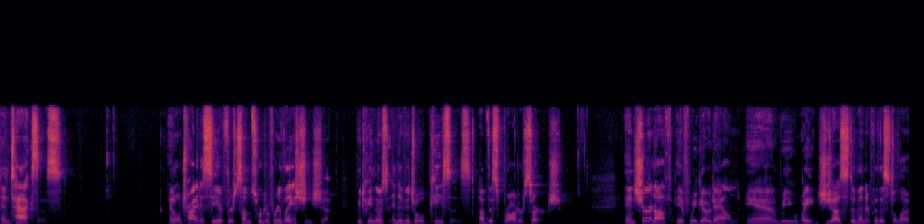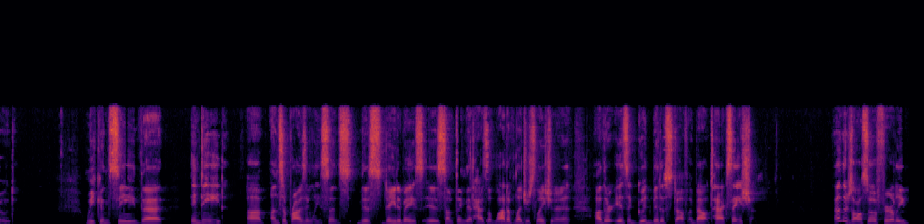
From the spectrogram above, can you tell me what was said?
and taxes. And we'll try to see if there's some sort of relationship between those individual pieces of this broader search. And sure enough, if we go down and we wait just a minute for this to load, we can see that indeed, uh, unsurprisingly, since this database is something that has a lot of legislation in it, uh, there is a good bit of stuff about taxation. And there's also a fairly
